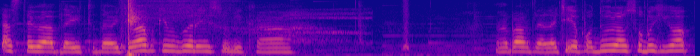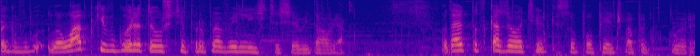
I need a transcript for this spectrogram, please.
Tyle z tego update'u. Dajcie łapki w górę i subika. Naprawdę, lecimy po dużo subów i łapek w górę. No łapki w górę to już ci poprawiliście się, widzowie. Bo nawet pod każdym odcinkiem są po 5 łapek w górę.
